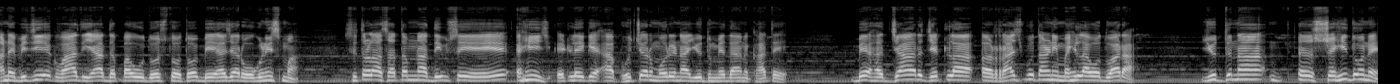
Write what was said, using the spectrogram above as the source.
અને બીજી એક વાત યાદ અપાવું દોસ્તો તો બે હજાર ઓગણીસમાં શીતળા સાતમના દિવસે અહીં જ એટલે કે આ ભૂચર મોરીના યુદ્ધ મેદાન ખાતે બે હજાર જેટલા રાજપૂતાણી મહિલાઓ દ્વારા યુદ્ધના શહીદોને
